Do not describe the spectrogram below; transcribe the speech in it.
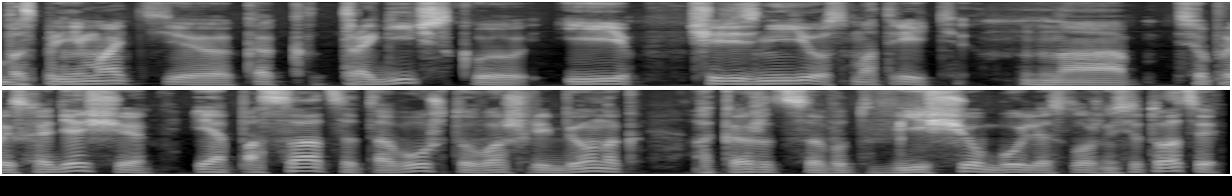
воспринимать э, как трагическую и через нее смотреть на все происходящее и опасаться того, что ваш ребенок окажется вот в еще более сложной ситуации.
